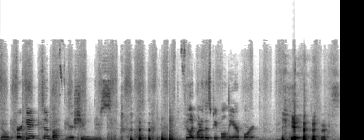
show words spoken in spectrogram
Don't forget to buff your shoes. I feel like one of those people in the airport. yes.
